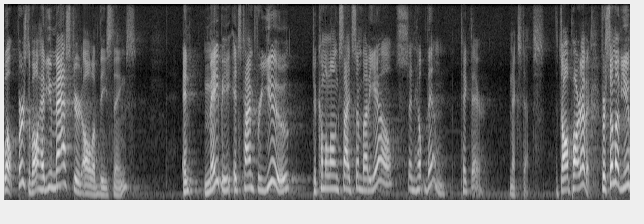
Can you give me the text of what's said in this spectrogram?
Well, first of all, have you mastered all of these things? And maybe it's time for you to come alongside somebody else and help them take their next steps. It's all part of it. For some of you,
